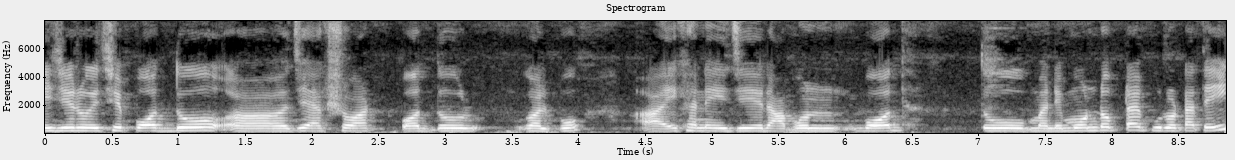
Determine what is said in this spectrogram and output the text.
এই যে রয়েছে পদ্ম যে একশো আট পদ্মর গল্প। এখানে এই যে রাবণ বধ। তো মানে মণ্ডপটায় পুরোটাতেই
